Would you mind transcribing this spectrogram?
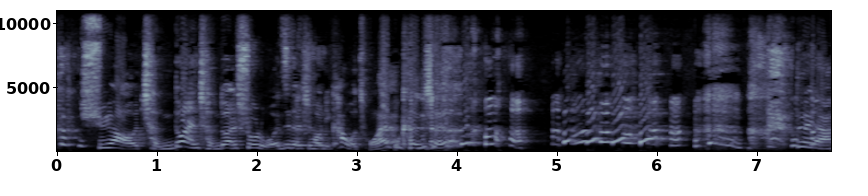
需要成段成段说逻辑的时候，你看我从来不吭声。对呀、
